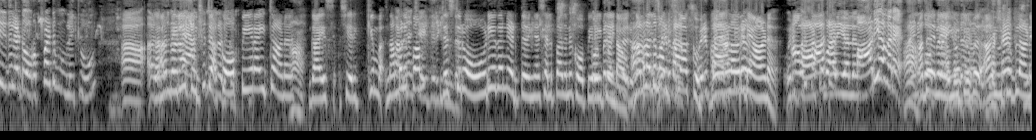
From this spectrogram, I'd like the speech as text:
ലീഗലായിട്ട് ഉറപ്പായിട്ട് മുമ്പിലേക്ക് പോകും. കോപ്പിറൈറ്റ് ആണ് ഗൈസ് ശരിക്കും നമ്മളിപ്പം ജസ്റ്റ് ഒരു ഓഡിയോ തന്നെ എടുത്തു കഴിഞ്ഞാൽ ചിലപ്പോ അതിന് കോപ്പിറൈറ്റ് റൈറ്റ് ഉണ്ടാവും. നമ്മളത് മനസ്സിലാക്കും. ഒരു പാട്ടിന് ആണ്. അത് തന്നെ യൂട്യൂബ് യൂട്യൂബിലാണ്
